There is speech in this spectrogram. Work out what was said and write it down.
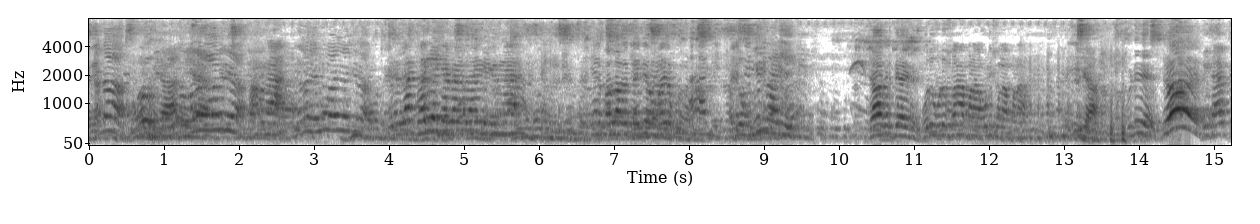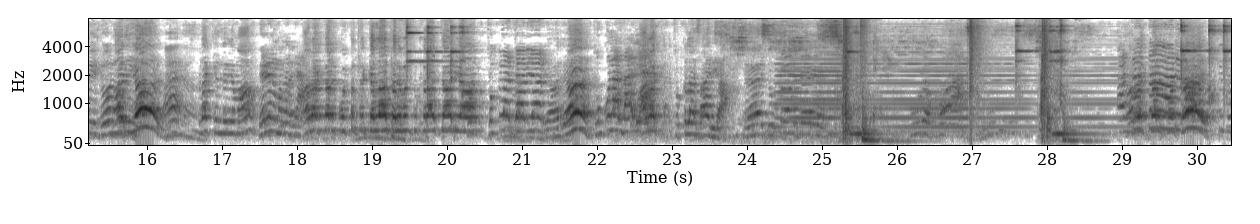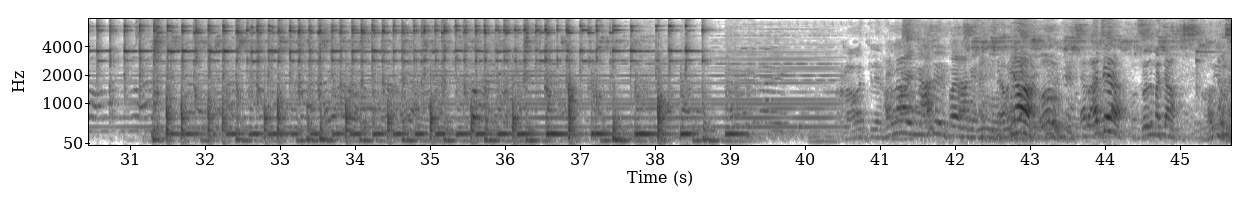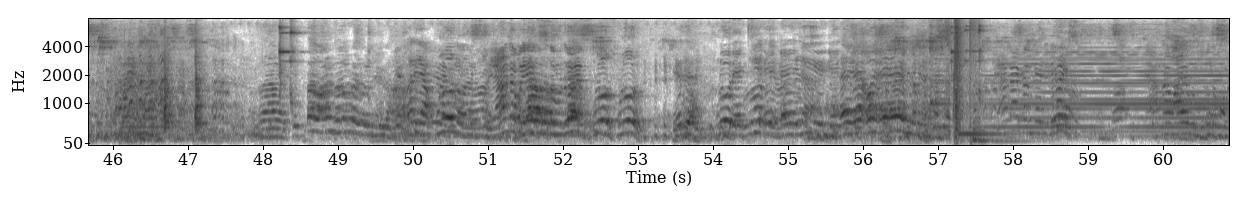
என்ன வாங்கி வைக்கிறார் இரு. ஒரு உடு சொன்னா பண்ணா உடு சொன்னா பண்ணா ஐயா, விடு. ஏய், பி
